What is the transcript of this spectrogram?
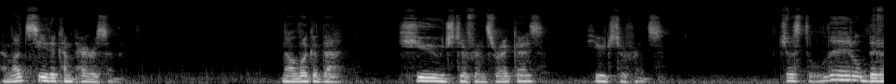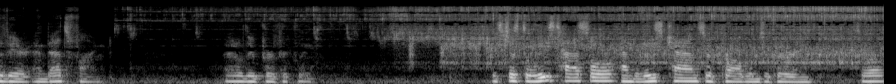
And let's see the comparison. Now look at that. Huge difference, right guys? Huge difference. Just a little bit of air and that's fine. That'll do perfectly. It's just the least hassle and the least chance of problems occurring. So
